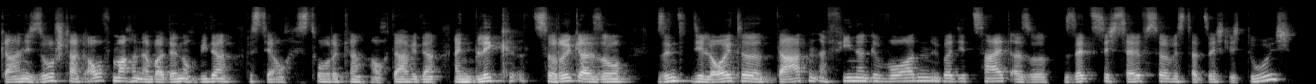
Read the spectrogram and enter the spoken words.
gar nicht so stark aufmachen, aber dennoch wieder, bist ja auch Historiker, auch da wieder ein Blick zurück. Also sind die Leute datenaffiner geworden über die Zeit? Also setzt sich Self-Service tatsächlich durch?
